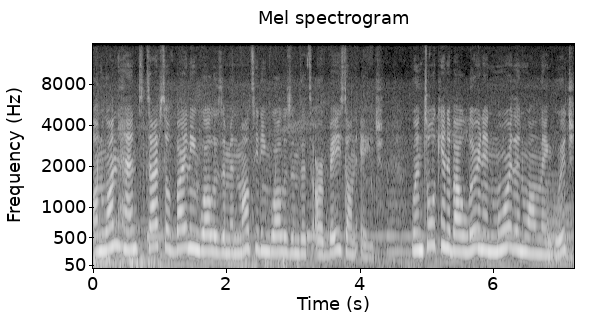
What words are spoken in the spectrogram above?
On one hand, types of bilingualism and multilingualism that are based on age. When talking about learning more than one language,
